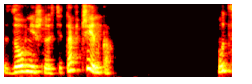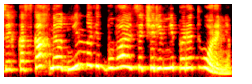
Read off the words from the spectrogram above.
зовнішності та вчинках. У цих казках неодмінно відбуваються чарівні перетворення,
